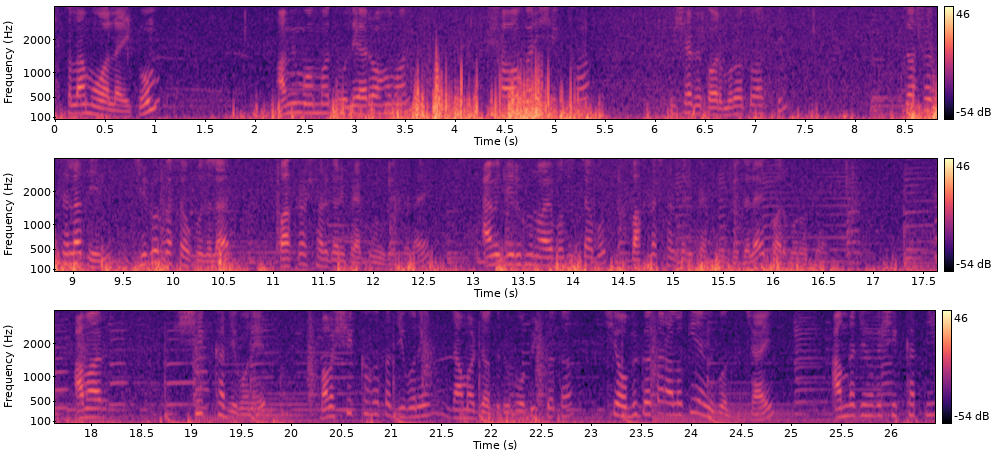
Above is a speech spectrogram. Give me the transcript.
আসসালামু আলাইকুম। আমি মোহাম্মদ উলিয়া রহমান, সহকারী শিক্ষক হিসাবে কর্মরত আছি। যশোর জেলাধীন ঝিগুরগাছা উপজেলার বাঁকড়া সরকারি প্রাথমিক বিদ্যালয়ে। আমি দীর্ঘ নয় বছর যাবৎ বাঁকড়া সরকারি প্রাথমিক বিদ্যালয়ে কর্মরত আছি। আমার শিক্ষা জীবনের, আমার শিক্ষকতা জীবনের আমার যতটুকু অভিজ্ঞতা সেই অভিজ্ঞতার আলোকেই আমি বলতে চাই। আমরা যেভাবে শিক্ষার্থী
